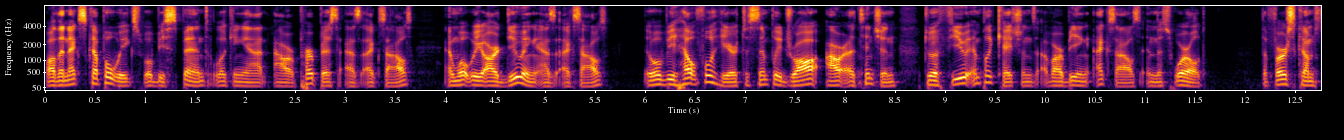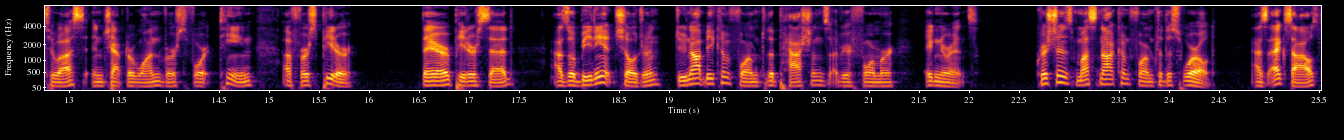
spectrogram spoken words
While the next couple weeks will be spent looking at our purpose as exiles and what we are doing as exiles, it will be helpful here to simply draw our attention to a few implications of our being exiles in this world. The first comes to us in chapter 1, verse 14 of 1 Peter. There, Peter said, As obedient children, do not be conformed to the passions of your former ignorance Christians must not conform to this world. As exiles,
